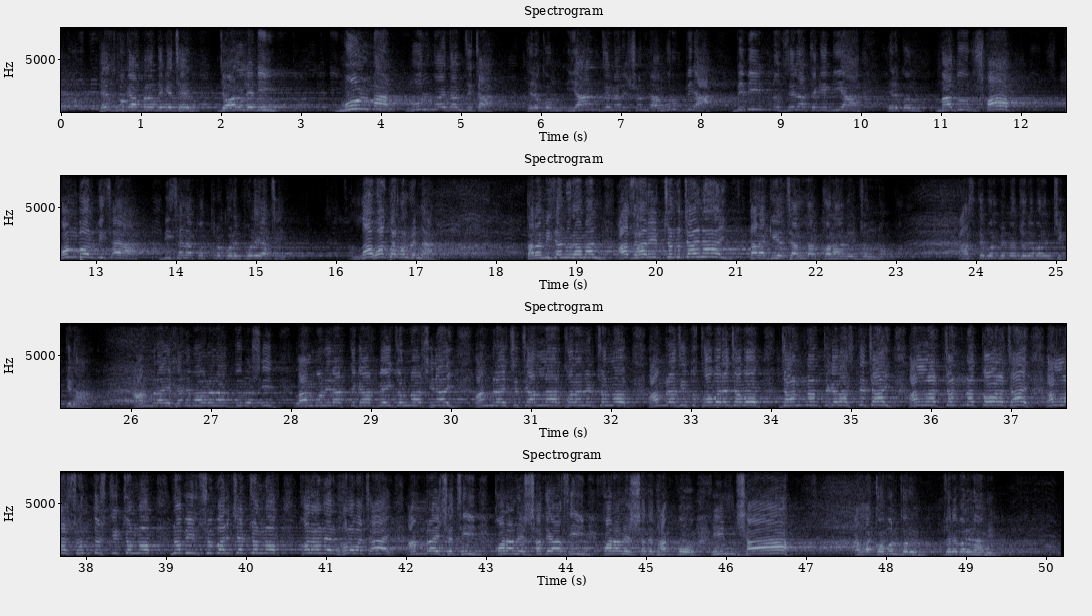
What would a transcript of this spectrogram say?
ফেসবুকে আপনারা দেখেছেন যে অলরেডি মূল মাঠ, মূল ময়দান যেটা, এরকম ইয়াং জেনারেশনরা মুরব্বীরা বিভিন্ন জেলা থেকে গিয়া এরকম মাদুর সব কম্বল বিছায়া বিছানাপত্র করে পড়ে আছে। আল্লাহ আকবার বলবেন না। তারা মিজানুর রহমান আজহারের জন্য যায় নাই, তারা গিয়েছে আল্লাহর কোরআনের জন্য। আসতে বলবেন না, জোরে বলেন ঠিক কিনা? আমরা এখানে মাওলানা আব্দুর রশিদ লালমনিরহাট থেকে আসবে, এই জন্য আসি নাই। আমরা এসেছি আল্লাহর কোরআনের জন্য। আমরা যেহেতু কবরে যাব জান্নাত থেকে বাঁচতে চাই, আল্লাহর জান্নাত পাওয়ার চাই, আল্লাহর সন্তুষ্টির জন্য, নবীর সুপারিশের জন্য, কোরআনের ভালোবাসায় আমরা এসেছি, কোরআনের সাথে আছি, কোরআনের সাথে থাকব। ইনশা আল্লাহ কবুল করুন জোরে বলেন আমিন।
